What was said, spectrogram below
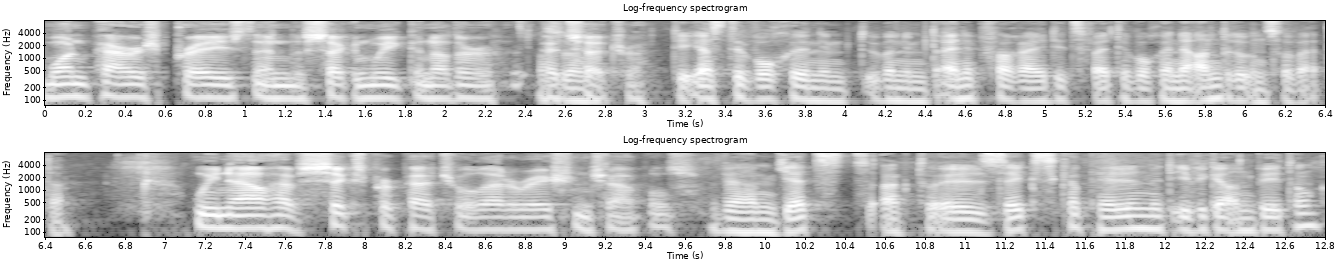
one parish prays, then the second week another, Also etc. die erste Woche nimmt, übernimmt eine Pfarrei, die zweite Woche eine andere und so weiter. We now have six perpetual adoration chapels, Wir haben jetzt aktuell sechs Kapellen mit ewiger Anbetung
